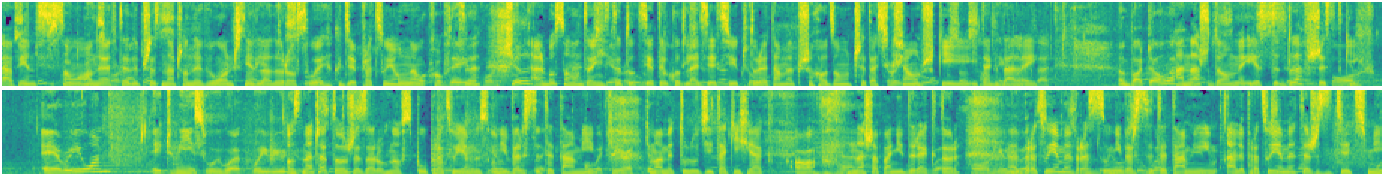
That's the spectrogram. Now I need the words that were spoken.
a więc są one wtedy przeznaczone wyłącznie dla dorosłych, gdzie pracują naukowcy, albo są to instytucje tylko dla dzieci, które tam przychodzą czytać książki i tak dalej. A nasz dom jest dla wszystkich. Oznacza to, że zarówno współpracujemy z uniwersytetami, mamy tu ludzi takich jak o, nasza pani dyrektor, pracujemy wraz z uniwersytetami, ale pracujemy też z dziećmi.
